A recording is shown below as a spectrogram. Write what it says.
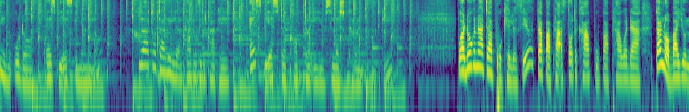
နေနို့တော့ SBS ကညောနေလောခရထတာဂိလကာဒိုဒိဖာဖေ sbs.com.au/current အပူတကေပွာဒိုကနာတာဖိုခဲလစေတာပပလာအစောတခါပူပါဖလာဝဒတာလောဘယိုလ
